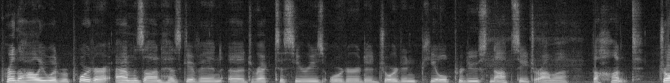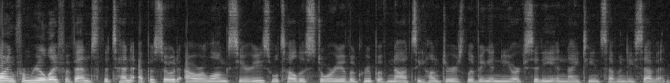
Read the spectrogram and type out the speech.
Per the Hollywood Reporter, Amazon has given a direct to series order to Jordan Peele produced Nazi drama, The Hunt. Drawing from real life events, the 10 episode hour long series will tell the story of a group of Nazi hunters living in New York City in 1977.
